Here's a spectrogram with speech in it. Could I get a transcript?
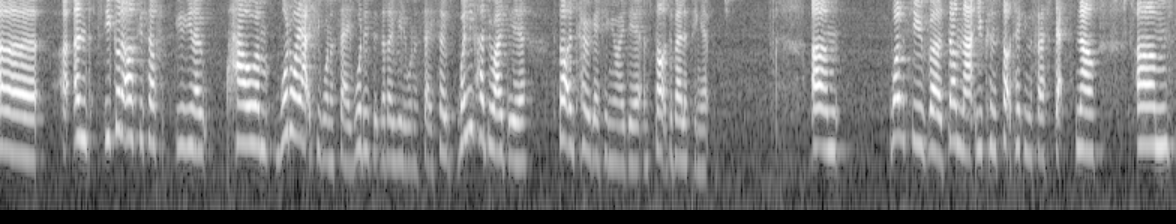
Uh, and you've got to ask yourself, you, you know, how, um, what do I actually want to say? What is it that I really want to say? So when you've had your idea, start interrogating your idea and start developing it. Um, once you've uh, done that, you can start taking the first steps. Now, um,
